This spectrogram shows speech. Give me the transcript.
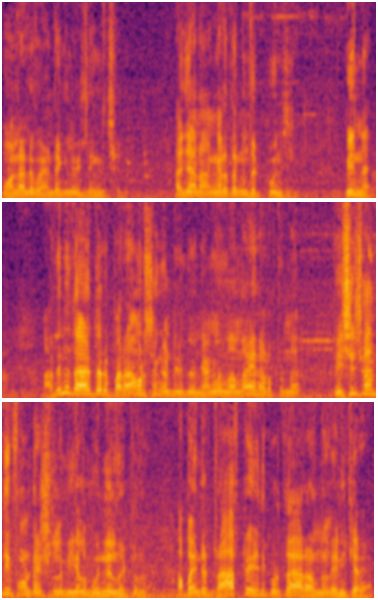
മോഹൻലാൽ വേണ്ടെങ്കിലും ഇല്ലെങ്കിൽ ചെയ്യും അത് ഞാൻ അങ്ങനെ തന്നെ നിൽക്കുകയും ചെയ്യും. പിന്നെ അതിന് താഴത്തെ ഒരു പരാമർശം കണ്ടിരുന്നു ഞങ്ങൾ നന്നായി നടത്തുന്ന വിശ്വശാന്തി ഫൗണ്ടേഷനിലും ഇയാൾ മുന്നിൽ നിൽക്കുന്നത്. അപ്പോൾ അതിന്റെ ഡ്രാഫ്റ്റ് എഴുതി കൊടുത്ത ആരാണെന്നുള്ളത് എനിക്കറിയാം.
